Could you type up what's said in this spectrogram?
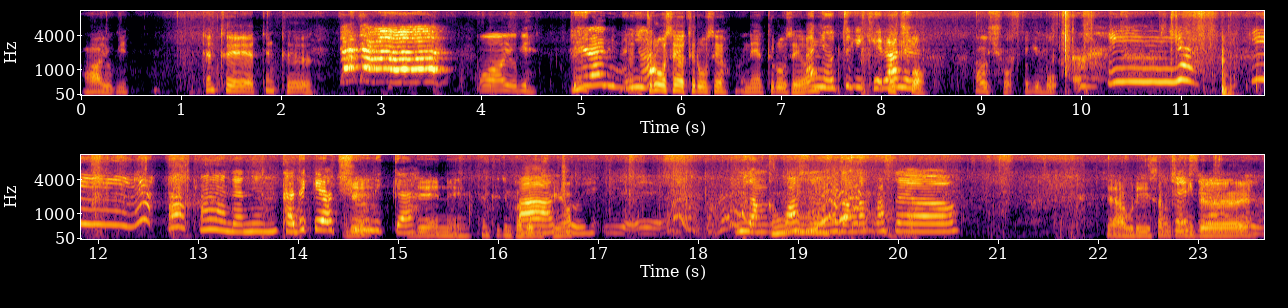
아, 여기 텐트에 텐트. 와, 여기. 아니, 들어오세요, 들어오세요. 네, 들어오세요. 아니 어떻게 아, 계란을 추워. 아, 추워. 여기 뭐. 아, 아, 나는 닫을게요 추우니까 네, 네, 텐트 좀 아 받아주세요. 추워 물안 갖고 왔어요 물안 갖고 왔어요 자, 우리 쌍둥이들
